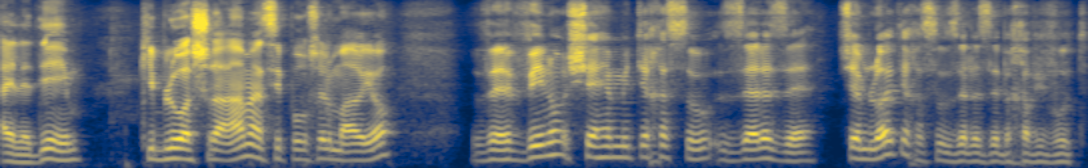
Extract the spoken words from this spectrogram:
הילדים קיבלו השראה מהסיפור של מריו והבינו שהם התייחסו זה לזה, שהם לא התייחסו זה לזה בחביבות.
